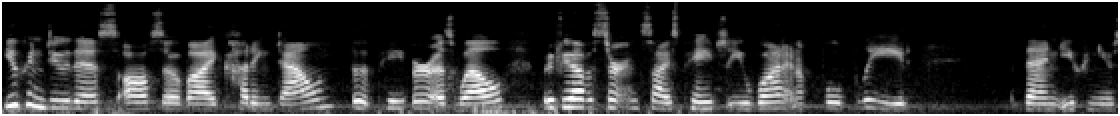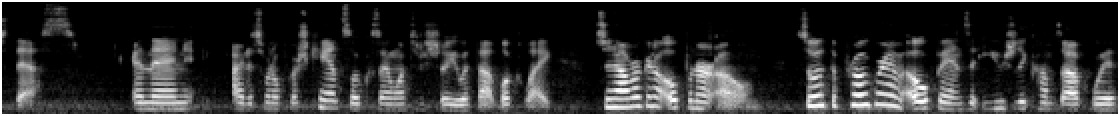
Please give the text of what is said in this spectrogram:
You can do this also by cutting down the paper as well, but if you have a certain size page that you want in a full bleed, then you can use this. And then I just want to push cancel because I wanted to show you what that looked like. So now we're going to open our own. So if the program opens, it usually comes up with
